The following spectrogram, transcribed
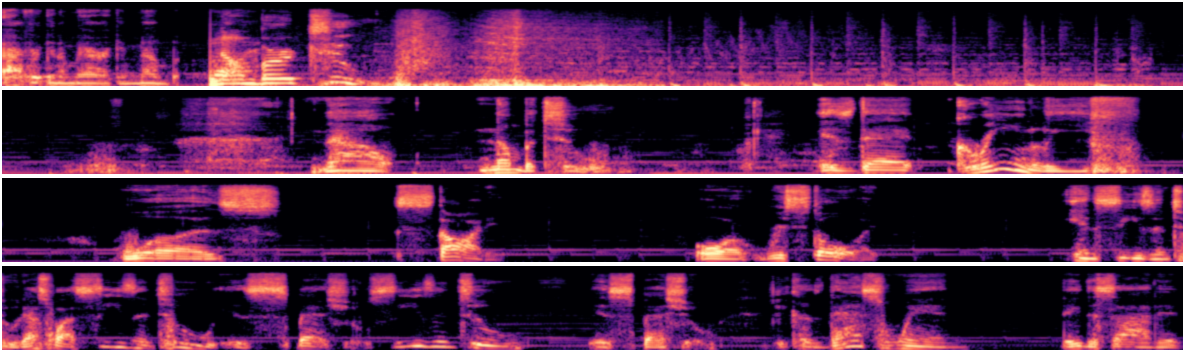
African American members. Number two. Now, number two is that Greenleaf was started or restored in season two. That's why season two is special. Season two is special because that's when they decided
